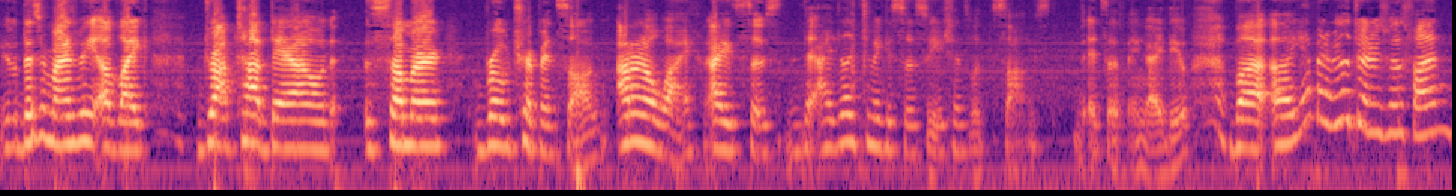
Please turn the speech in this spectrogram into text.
this reminds me of like drop top down summer road tripping song. I don't know why. I so I like to make associations with songs. It's a thing I do. But uh, yeah, but I really enjoyed it. It was really fun.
